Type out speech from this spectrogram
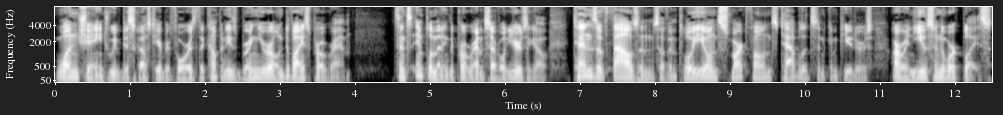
One change we've discussed here before is the company's Bring Your Own Device program. Since implementing the program several years ago, tens of thousands of employee owned smartphones, tablets, and computers are in use in the workplace.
